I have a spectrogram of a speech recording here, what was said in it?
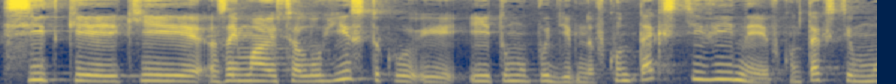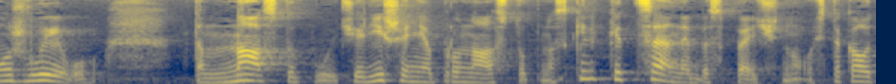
сітки, які займаються логістикою і, і тому подібне в контексті війни, в контексті можливого. Там наступу чи рішення про наступ, наскільки це небезпечно? Ось така от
